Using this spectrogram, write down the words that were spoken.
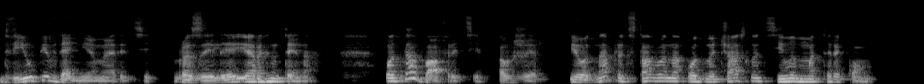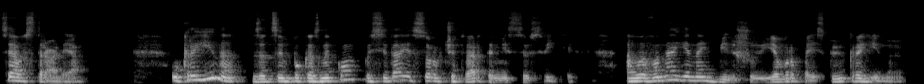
дві у Південній Америці Бразилія і Аргентина, одна в Африці Алжир, і одна представлена одночасно цілим материком це Австралія. Україна за цим показником посідає 44 місце в світі але вона є найбільшою європейською країною,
